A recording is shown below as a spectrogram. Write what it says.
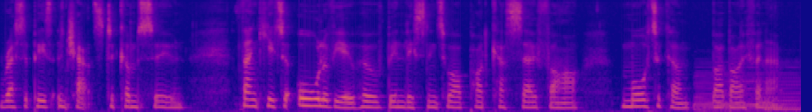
recipes, and chats to come soon. Thank you to all of you who have been listening to our podcast so far. More to come. Bye bye for now.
